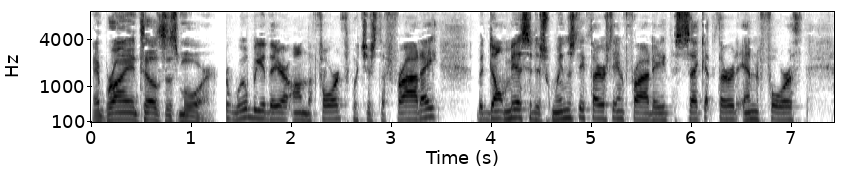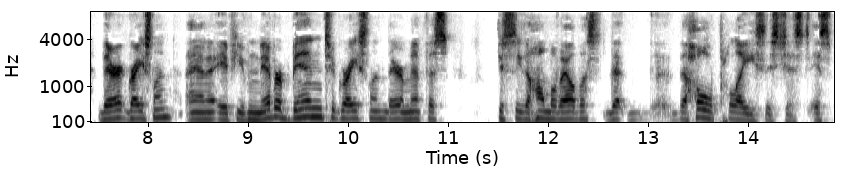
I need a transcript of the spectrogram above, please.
and Brian tells us more. We'll be there on the 4th, which is the Friday, but don't miss it. It's Wednesday, Thursday, and Friday, the 2nd, 3rd, and 4th there at Graceland. And if you've never been to Graceland there in Memphis, to see the home of Elvis, that the whole place is just, it's,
